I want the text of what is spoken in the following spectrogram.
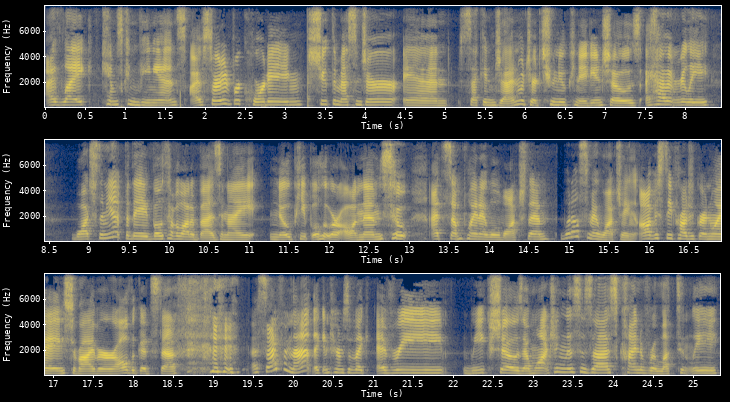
I like Kim's Convenience. I've started recording Shoot the Messenger and Second Gen, which are two new Canadian shows. I haven't really watched them yet, but they both have a lot of buzz and I know people who are on them, so at some point I will watch them. What else am I watching? Obviously Project Runway, Survivor, all the good stuff. Aside from that, like in terms of like every week shows, I'm watching This Is Us kind of reluctantly.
